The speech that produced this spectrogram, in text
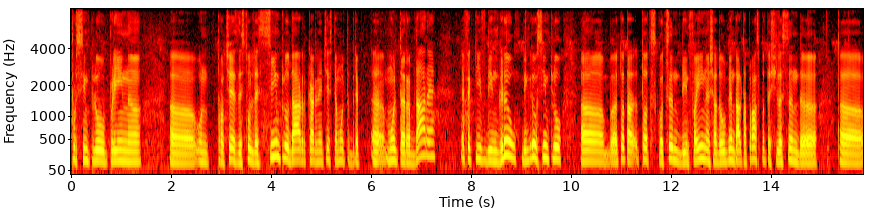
pur și simplu, prin uh, un proces destul de simplu, dar care necesită multă, drept, uh, multă răbdare, efectiv din grâu, din grâu simplu, uh, tot, tot scoțând din făină și adăugând alta proaspătă și lăsând uh, uh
